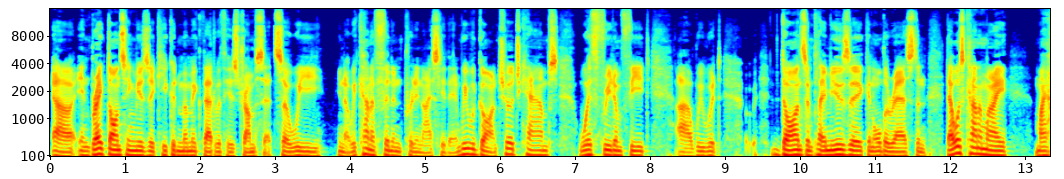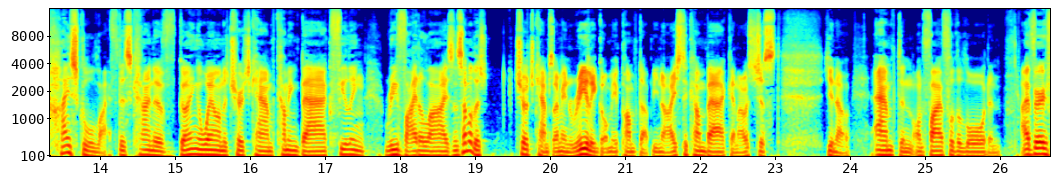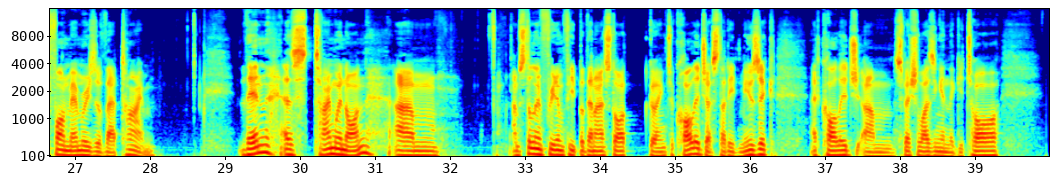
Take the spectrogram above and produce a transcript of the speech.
uh, in breakdancing music. He could mimic that with his drum set. So we you know, we kind of fit in pretty nicely there. And we would go on church camps with Freedom Feet. Uh, we would dance and play music and all the rest. And that was kind of my my high school life. This kind of going away on a church camp, coming back, feeling revitalized. And some of the church camps, I mean, really got me pumped up. You know, I used to come back and I was just, you know, amped and on fire for the Lord. And I have very fond memories of that time. Then, as time went on, um, I'm still in Freedom Feet, but then I start going to college. I studied music at college, um, specializing in the guitar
